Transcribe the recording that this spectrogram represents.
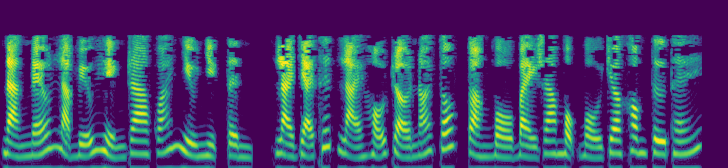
Nàng nếu là biểu hiện ra quá nhiều nhiệt tình, lại giải thích lại hỗ trợ nói tốt toàn bộ bày ra một bộ cho không tư thế,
